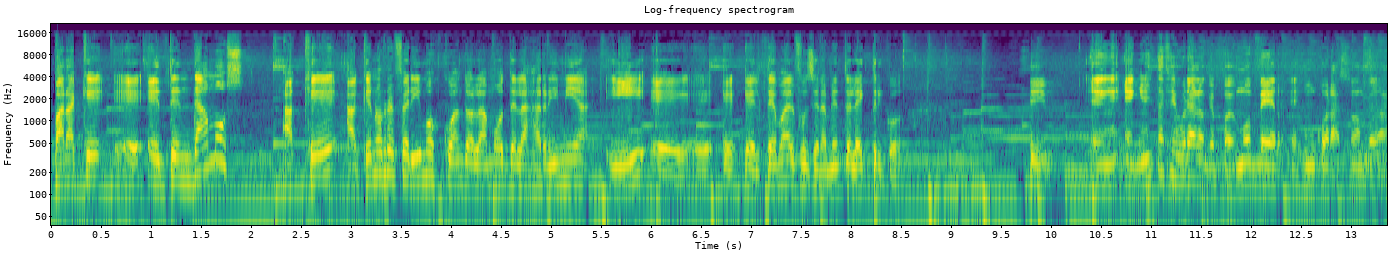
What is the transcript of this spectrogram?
para que eh, entendamos a qué, a qué nos referimos cuando hablamos de las arritmias y eh, eh, el tema del funcionamiento eléctrico. Sí, en, en, esta figura lo que podemos ver es un corazón, ¿verdad?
